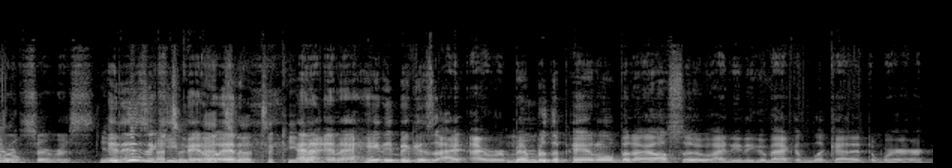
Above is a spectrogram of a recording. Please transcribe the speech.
panel. service. Yeah, it is a key a- panel, that's- and, that's a key and, I, and I hate it because I, I remember the panel, but I also I need to go back and look at it to where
